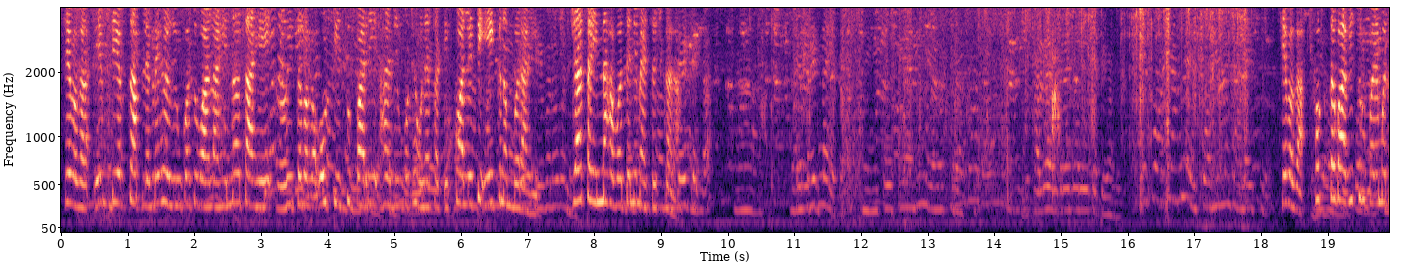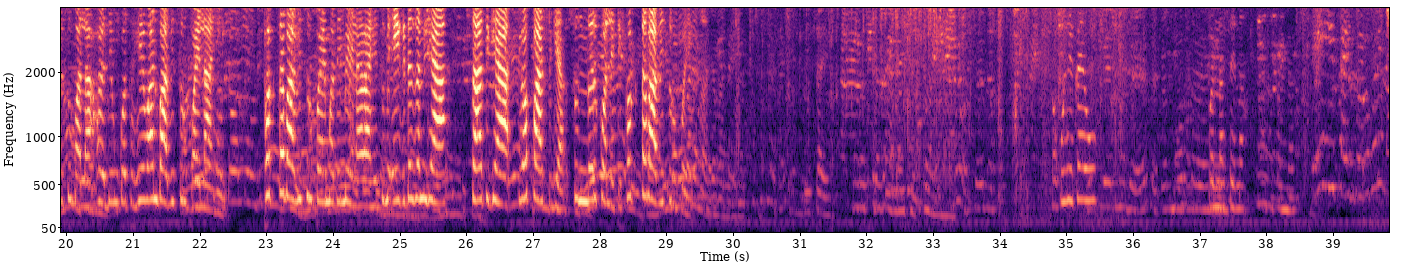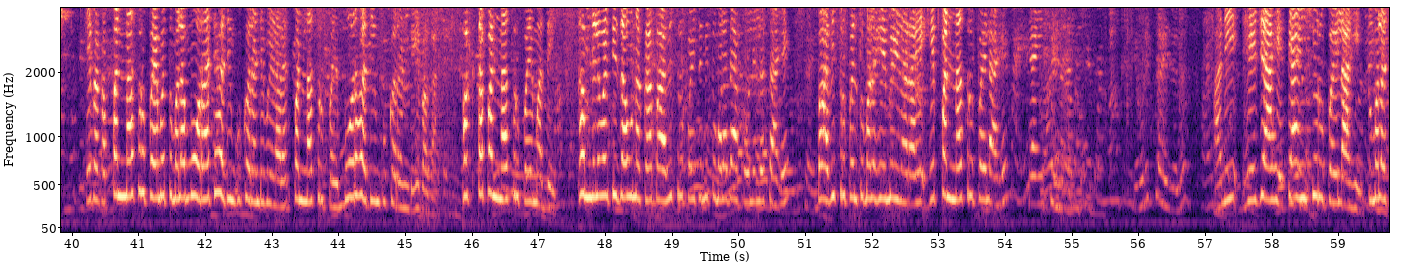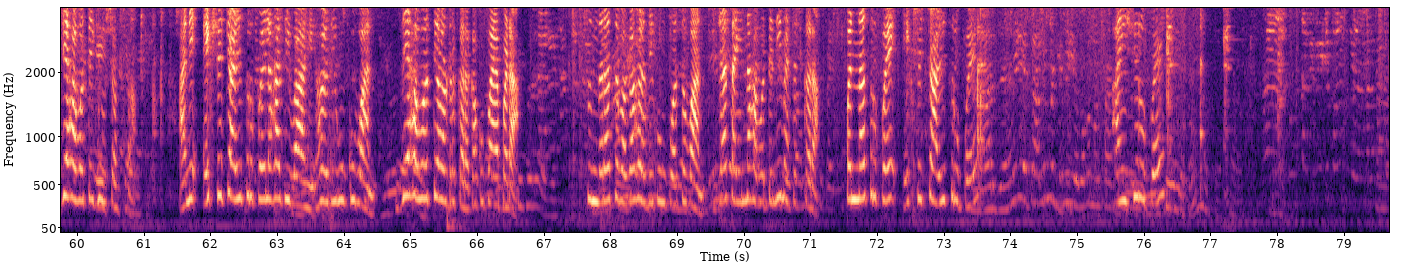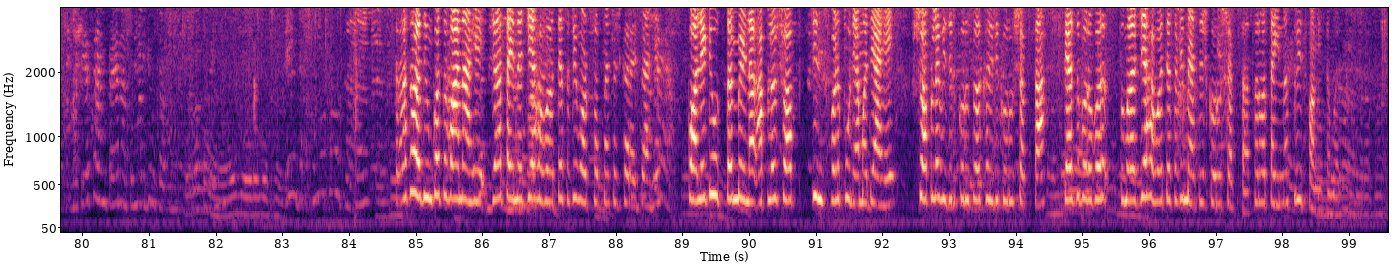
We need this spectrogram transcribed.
हे बघा एमडीएफचं आपल्याकडे हळदीकुंकाचं वाण आहे नथ आहे. इथं बघा ओटी सुपारी हळदीकुंकू ठेवण्यासाठी क्वालिटी एक नंबर आहे. ज्या ताईंना हवं त्यांनी मेसेज करा. सेपरेट नाही आणि हे बघा फक्त बावीस रुपयामध्ये तुम्हाला हळदी कुंकवाचं हे वाण बावीस रुपयाला आहे. फक्त बावीस रुपयामध्ये मिळणार आहे. तुम्ही एक डझन घ्या सात घ्या किंवा पाच घ्या. सुंदर क्वालिटी फक्त बावीस रुपये. ही हे काय हो? पन्नास आहे ना? हे बघा पन्नास रुपयामध्ये तुम्हाला मोराचे हळदी कुंकू करंडे मिळणार आहेत. पन्नास रुपये मोर हळदी कुंकू करंडे हे बघा. फक्त पन्नास रुपयामध्ये थंबनेल वरती जाऊ नका. बावीस रुपयाचं मी तुम्हाला दाखवलेलंच आहे. बावीस रुपयाला तुम्हाला हे मिळणार आहे. हे पन्नास रुपयाला आहे. ऐंशी आणि हे जे आहे ते ऐंशी रुपयाला आहे. तुम्हाला जे हवं ते घेऊ शकता. आणि एकशे चाळीस रुपयाला हा दिवा आहे. हळदी कुंकू जे हवं ते ऑर्डर करा. का कुपाया पडा. सुंदर असं बघा हळदी कुंकवाचं वाण ज्या ताईंना हवं त्यांनी मेसेज करा. पन्नास रुपये एकशे चाळीस रुपये ऐंशी रुपये. तर असं हळदी कुंकवाचं वाण आहे. ज्या ताईनं जे हवं त्यासाठी व्हॉट्सअप मेसेज करायचा आहे. क्वालिटी उत्तम मिळणार. आपलं शॉप चिंचवड पुण्यामध्ये आहे. शॉपला व्हिजिट करून सुद्धा खरेदी करू शकता. त्याचबरोबर तुम्हाला जे हवं त्यासाठी मेसेज करू शकता. सर्व ताईंना श्री स्वामी समर्थ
